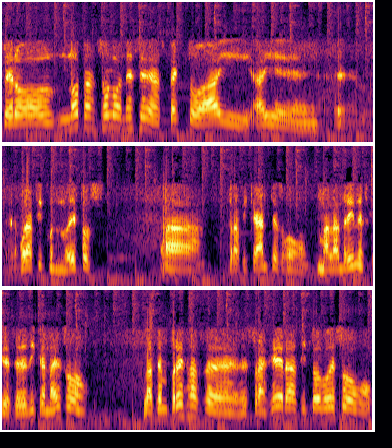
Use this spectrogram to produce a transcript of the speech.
Pero no tan solo en ese aspecto hay hay eh, eh, ahora sí con estos ah, traficantes o malandrines que se dedican a eso. Las empresas eh, extranjeras y todo eso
